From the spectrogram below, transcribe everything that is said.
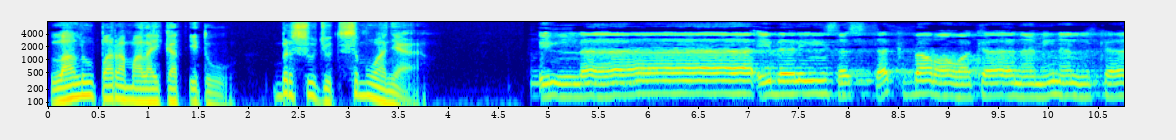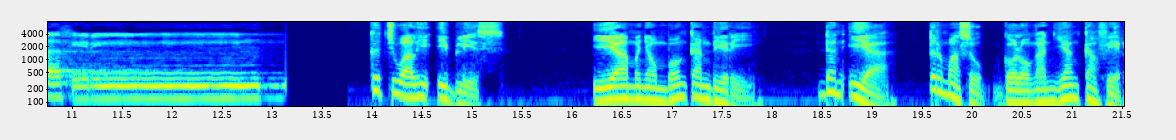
Lalu para malaikat itu bersujud semuanya, إلا إبليس استكبر وكان من الكافرين kecuali iblis. Ia menyombongkan diri, dan ia termasuk golongan yang kafir.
